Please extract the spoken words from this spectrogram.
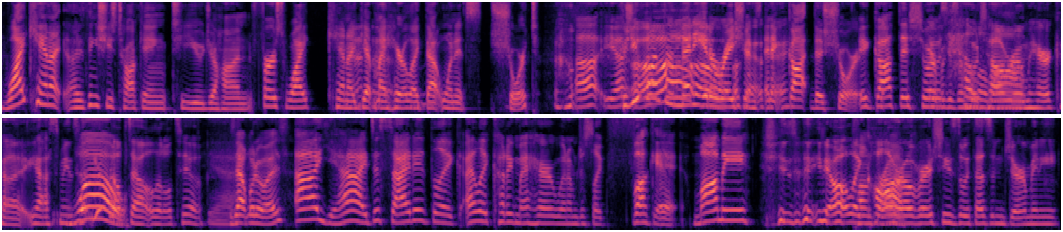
why can't I? I think she's talking to you, Jahan. First, why can't I get my hair like that when it's short? Uh, yeah. Because you've gone through many Oh, iterations okay, and it got this short. It got this short It was because of hella hotel room long. haircut. Yasmine's Whoa. helped out a little too. yeah. Is that what it was? Uh yeah, I decided like I like cutting my hair when I'm just like fuck it, mommy. She's you know I'll like Punk call her over. She's with us in Germany,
